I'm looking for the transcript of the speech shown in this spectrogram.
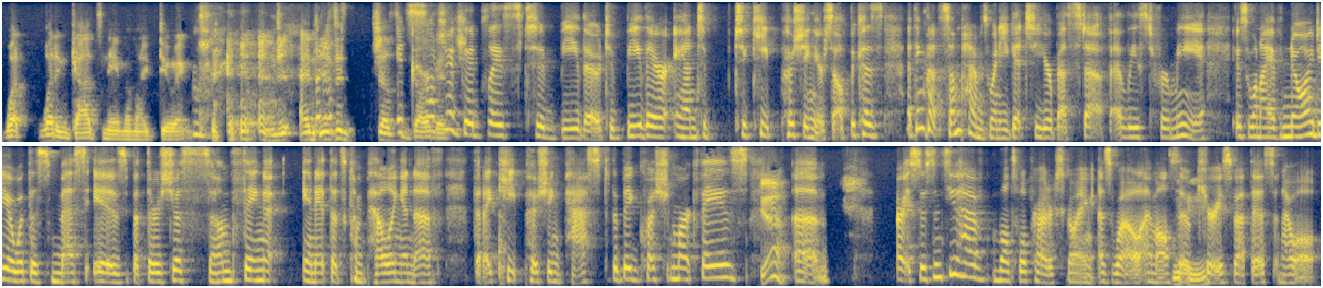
what what in God's name am I doing? and and is it just it's garbage? such a good place to be though, to be there and to to keep pushing yourself because I think that sometimes when you get to your best stuff, at least for me, is when I have no idea what this mess is, but there's just something in it that's compelling enough that I keep pushing past the big question mark phase. yeah. Um, all right, so since you have multiple projects going as well, I'm also Mhm. curious about this, and I will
